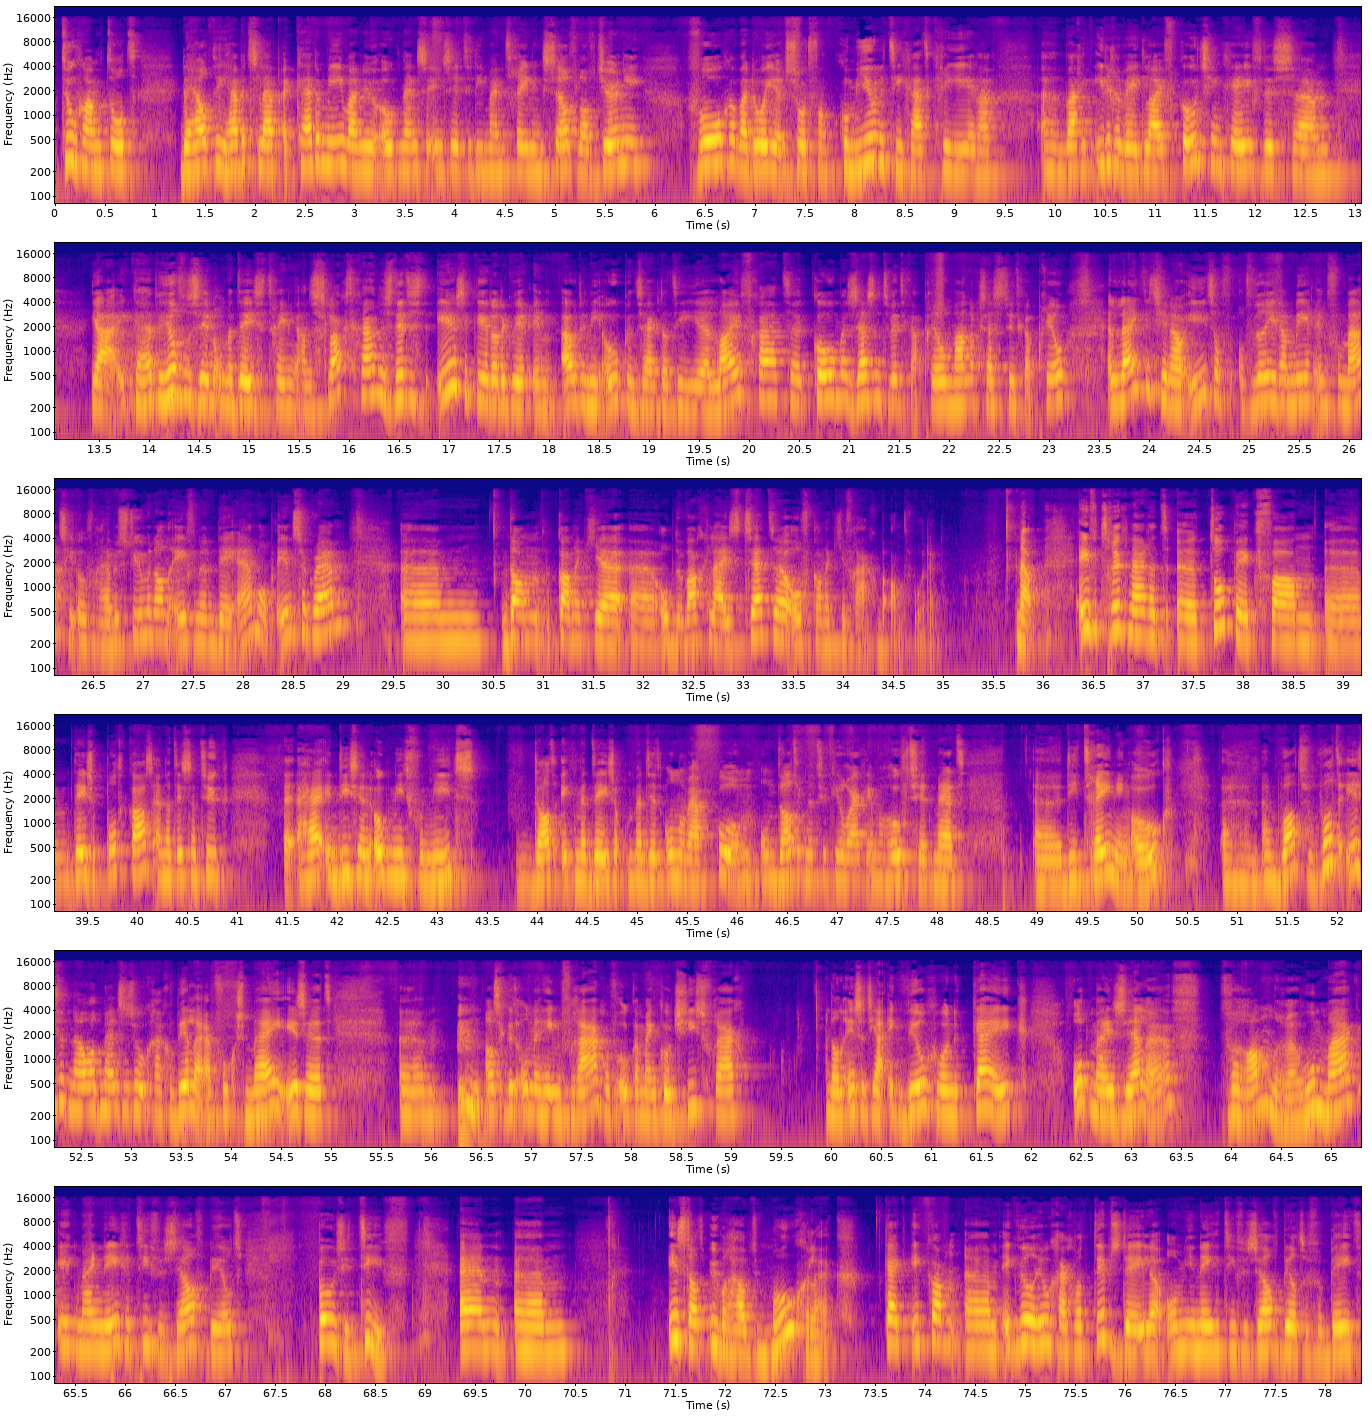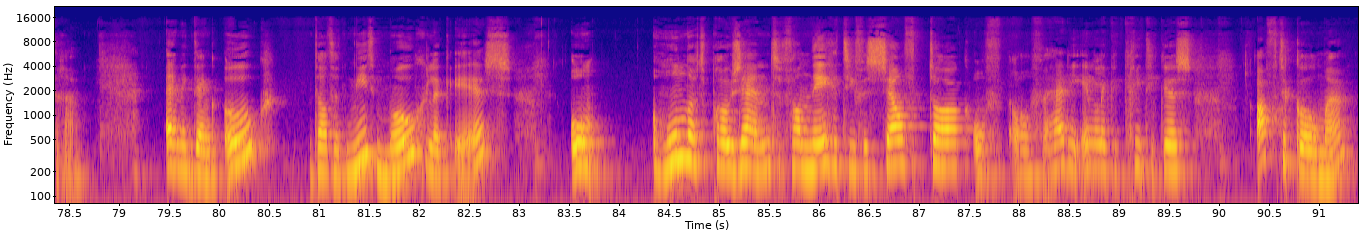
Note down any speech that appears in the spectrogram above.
toegang tot de Healthy Habits Lab Academy, waar nu ook mensen in zitten die mijn training Self Love Journey volgen, waardoor je een soort van community gaat creëren, um, waar ik iedere week live coaching geef. Dus um, ja, ik heb heel veel zin om met deze training aan de slag te gaan. Dus dit is de eerste keer dat ik weer in Oude Niet Open zeg dat hij uh, live gaat uh, komen. 26 april, maandag 26 april. En lijkt het je nou iets of, of wil je daar meer informatie over hebben? Stuur me dan even een DM op Instagram. Um, dan kan ik je uh, op de wachtlijst zetten of kan ik je vragen beantwoorden. Nou, even terug naar het topic van um, deze podcast. En dat is natuurlijk hè, in die zin ook niet voor niets dat ik met, deze, met dit onderwerp kom. Omdat ik natuurlijk heel erg in mijn hoofd zit met uh, die training ook. Um, en wat, wat is het nou wat mensen zo graag willen? En volgens mij is het, um, als ik het om me heen vraag, of ook aan mijn coaches vraag, dan is het ja, ik wil gewoon de kijk op mijzelf veranderen. Hoe maak ik mijn negatieve zelfbeeld positief? En um, is dat überhaupt mogelijk? Kijk, ik, kan, ik wil heel graag wat tips delen om je negatieve zelfbeeld te verbeteren. En ik denk ook dat het niet mogelijk is om 100% van negatieve self-talk of, of die innerlijke criticus af te komen.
